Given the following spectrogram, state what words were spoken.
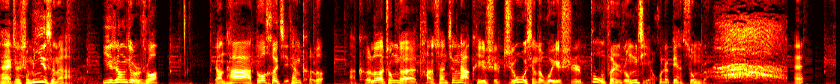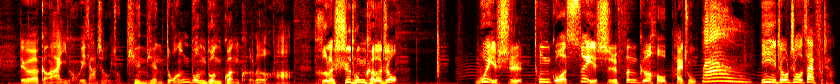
哎，这什么意思呢？医生就是说，让他多喝几天可乐啊。可乐中的碳酸氢钠可以使植物性的胃石部分溶解或者变松软。哎，这个耿阿姨回家之后就天天咣咣咣灌可乐啊，喝了十桶可乐之后，胃石通过碎石分割后排出。哇哦！一周之后再复查，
